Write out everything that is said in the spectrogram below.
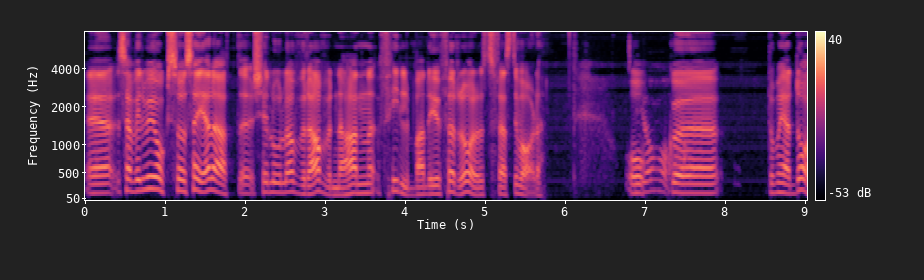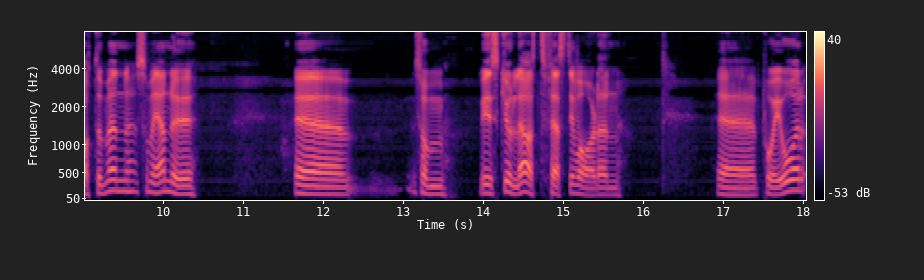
Eh, sen vill vi också säga det att eh, Kjell-Olof Ravn, han filmade ju förra årets festival. Och eh, de här datumen som är nu, eh, som vi skulle haft festivalen eh, på i år,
